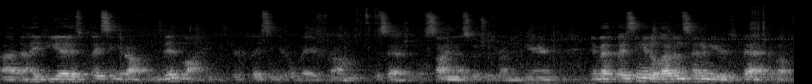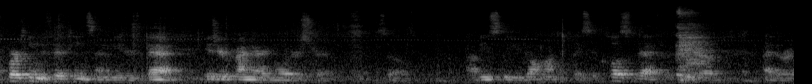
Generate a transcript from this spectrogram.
Uh, the idea is placing it off the midline, you're placing it away from the sagittal sinus, which is running here. And by placing it 11 centimeters back, about 14 to 15 centimeters back, is your primary motor strip. So obviously you don't want to place it close to that for either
